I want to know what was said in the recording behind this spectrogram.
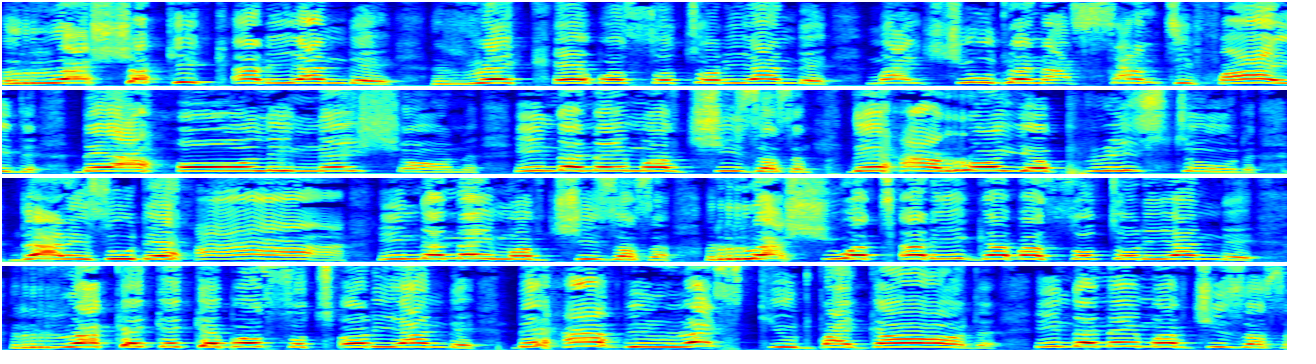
Rashaki Kariande, Reke my children are sanctified. They are holy nation. In the name of Jesus, they are royal priesthood. That is who they are. In the name of Jesus, They have been rescued by God. In the name of Jesus,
